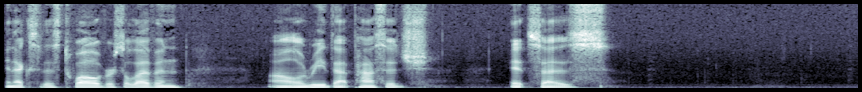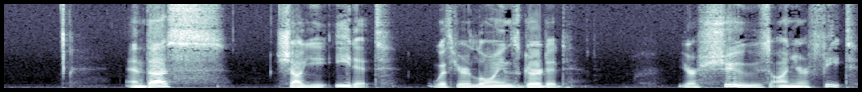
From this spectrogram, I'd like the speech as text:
in Exodus 12, verse 11, I'll read that passage. It says, And thus shall ye eat it with your loins girded, your shoes on your feet,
